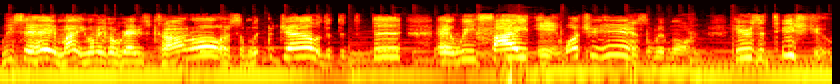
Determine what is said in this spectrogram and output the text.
We say, hey, Mike, you want me to go grab you some Tylenol or some liquid gel? And we fight it. Wash your hands a little bit more. Here's a tissue.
